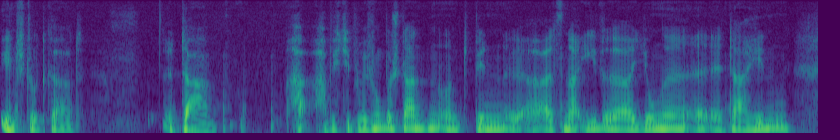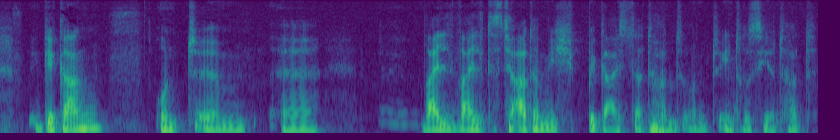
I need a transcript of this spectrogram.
in Stuttgart. Da ha, habe ich die Prüfung bestanden und bin äh, als naiver Junge äh, dahin gegangen und ähm, äh, weil, weil das Theater mich begeistert mhm. hat und interessiert hat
